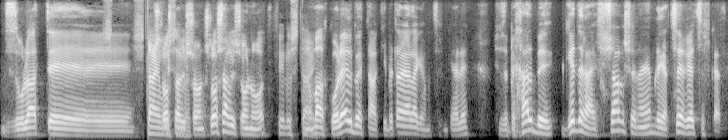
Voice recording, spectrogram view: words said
זולת אה, שלושת ראשונות. הראשון, שלוש הראשונות, אפילו שתיים. כלומר כולל ביתר, כי ביתר היה לה גם מצבים כאלה, שזה בכלל בגדר האפשר שלהם לייצר רצף כזה.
